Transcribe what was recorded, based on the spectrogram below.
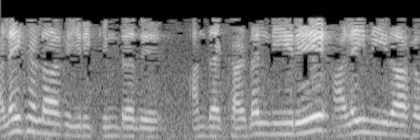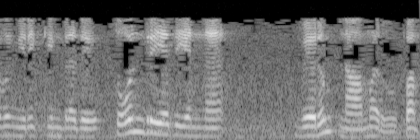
அலைகளாக இருக்கின்றது. அந்த கடல் நீரே அலை நீராகவும் இருக்கின்றது. தோன்றியது என்ன? வெறும் நாம ரூபம்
